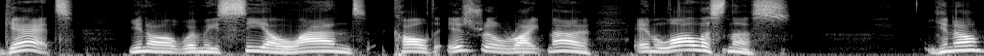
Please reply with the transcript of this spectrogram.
get? You know, when we see a land called Israel right now in lawlessness. You know,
